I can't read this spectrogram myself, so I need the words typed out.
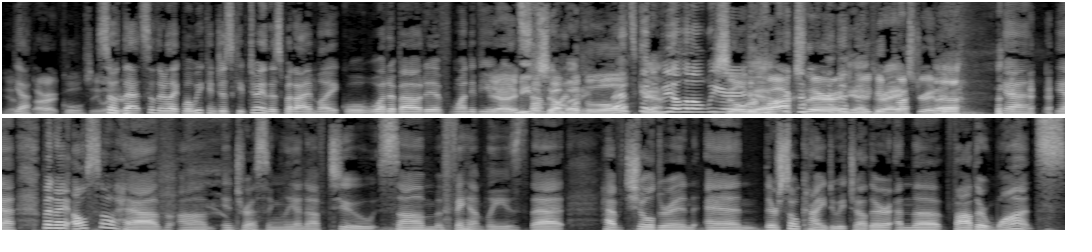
Yeah. All right, cool. See you So later. that so they're like, well, we can just keep doing this, but I'm like, well, what about if one of you yeah, needs meet someone? up with somebody. little That's going to Yeah. be a little weird. silver Yeah. fox there. Yeah, you get right. frustrated. Yeah, yeah. But I also have, um, interestingly enough, too, some families that have children and they're so kind to each other, and the father wants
